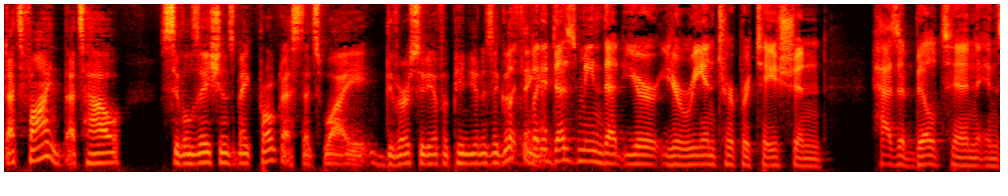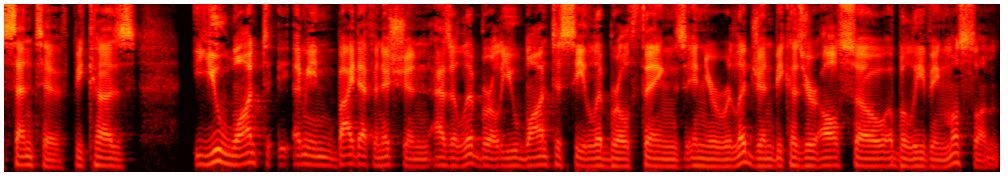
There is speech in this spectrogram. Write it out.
that's fine. That's how civilizations make progress. That's why diversity of opinion is a good but, thing. But it does mean that your your reinterpretation has a built-in incentive because you want i mean by definition as a liberal you want to see liberal things in your religion because you're also a believing muslim.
